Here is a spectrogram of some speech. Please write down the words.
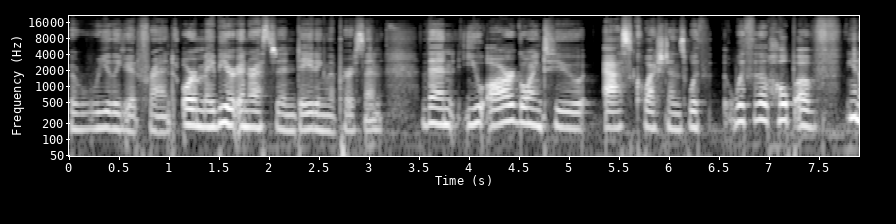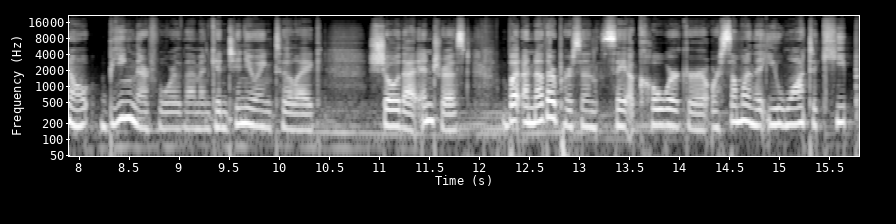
a really good friend, or maybe you're interested in dating the person, then you are going to ask questions with with the hope of, you know, being there for them and continuing to like show that interest. But another person, say a coworker or someone that you want to keep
